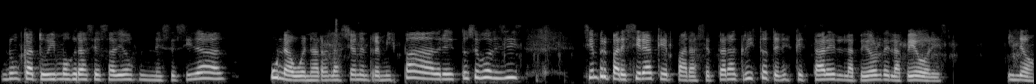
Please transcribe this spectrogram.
nunca tuvimos, gracias a Dios, necesidad, una buena relación entre mis padres, entonces vos decís, siempre pareciera que para aceptar a Cristo tenés que estar en la peor de las peores. Y no,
